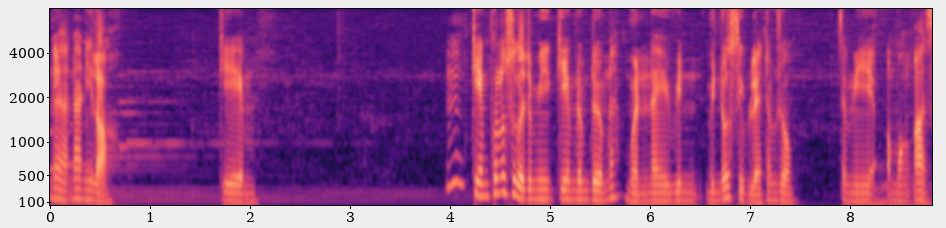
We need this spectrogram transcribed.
เนี่ยหน้านี้เหรอ เกม เกมก็รู้สึกว่าจะมีเกมเดิมๆนะ เหมือนใน Win Windows 10 เลยท่านผู้ชม จะมี Among Us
